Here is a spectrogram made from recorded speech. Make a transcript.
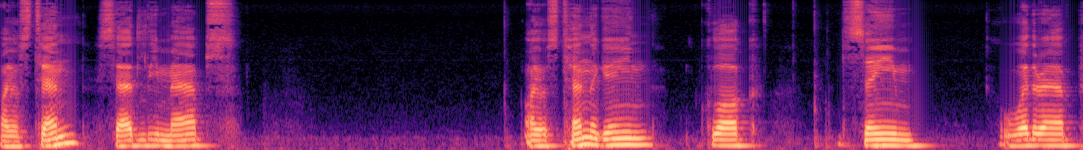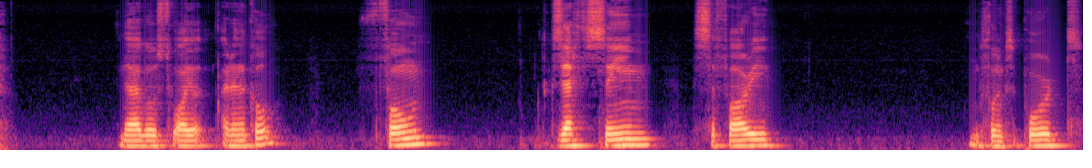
iOS 10. Sadly, maps. iOS 10 again. Clock, same weather app that goes to identical phone exact same safari phone support.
